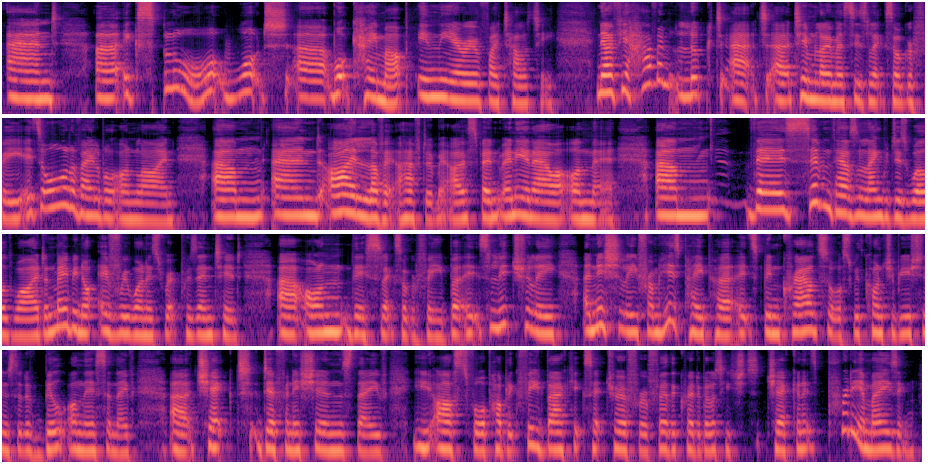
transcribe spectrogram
and uh, explore what uh, what came up in the area of vitality. Now, if you haven't looked at uh, Tim Lomas's lexicography, it's all available online, um, and I love it. I have to admit, I've spent many an hour on there. Um, there's 7,000 languages worldwide, and maybe not everyone is represented uh, on this lexicography, but it's literally initially from his paper, it's been crowdsourced with contributions that have built on this and they've uh, checked definitions, they've asked for public feedback, etc., for a further credibility check, and it's pretty amazing.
